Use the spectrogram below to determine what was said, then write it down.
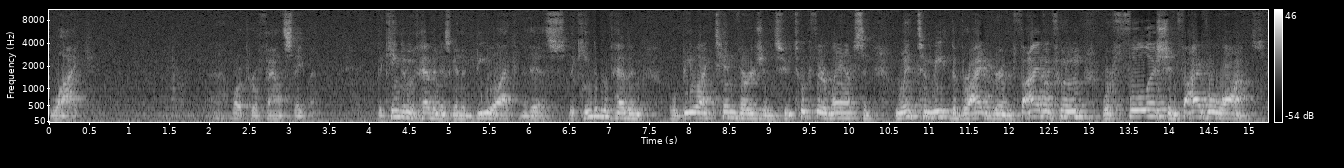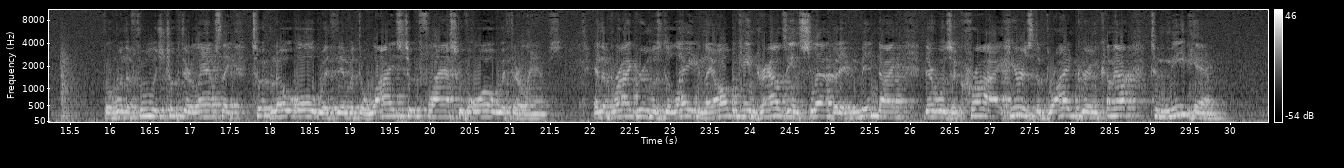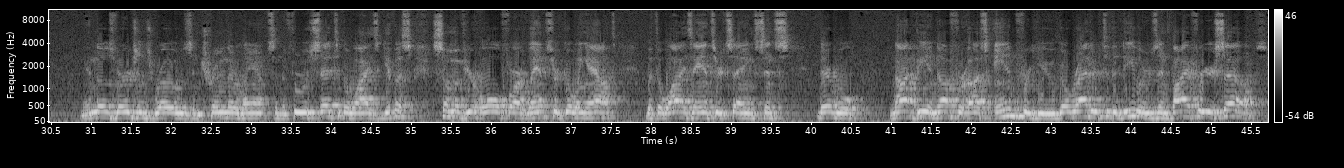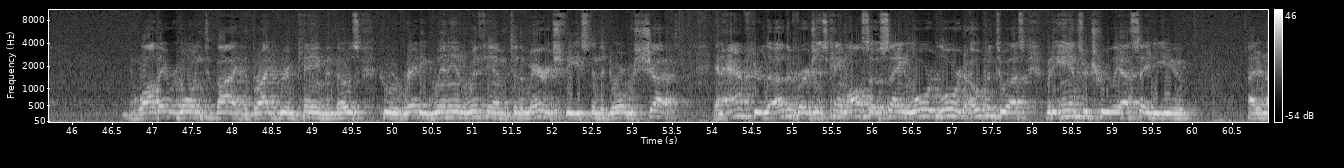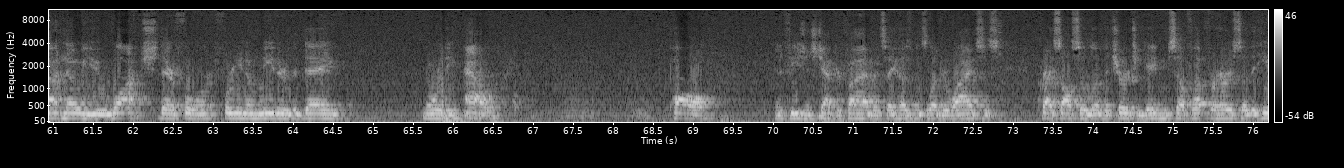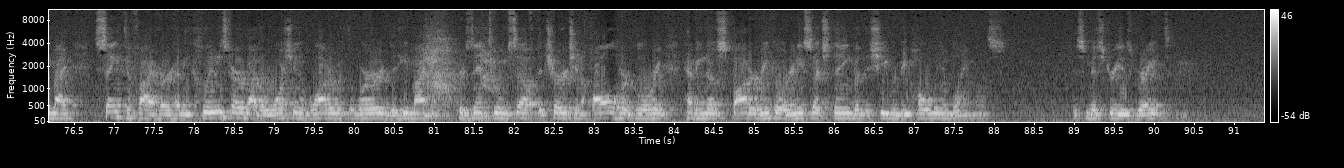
like, what a profound statement. The kingdom of heaven is going to be like this. The kingdom of heaven will be like ten virgins who took their lamps and went to meet the bridegroom, five of whom were foolish and five were wise. For when the foolish took their lamps, they took no oil with them, but the wise took flasks of oil with their lamps. And the bridegroom was delayed, and they all became drowsy and slept. But at midnight there was a cry, Here is the bridegroom, come out to meet him. And then those virgins rose and trimmed their lamps, and the foolish said to the wise, Give us some of your oil, for our lamps are going out. But the wise answered, saying, Since there will not be enough for us and for you, go rather to the dealers and buy for yourselves. And while they were going to buy, the bridegroom came, and those who were ready went in with him to the marriage feast, and the door was shut. And after the other virgins came also, saying, Lord, Lord, open to us. But he answered, Truly I say to you, I do not know you. Watch, therefore, for you know neither the day nor the hour. Paul, in Ephesians chapter 5, would say, Husbands, love your wives as Christ also loved the church and gave himself up for her so that he might sanctify her, having cleansed her by the washing of water with the word, that he might present to himself the church in all her glory, having no spot or wrinkle or any such thing, but that she would be holy and blameless. This mystery is great,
